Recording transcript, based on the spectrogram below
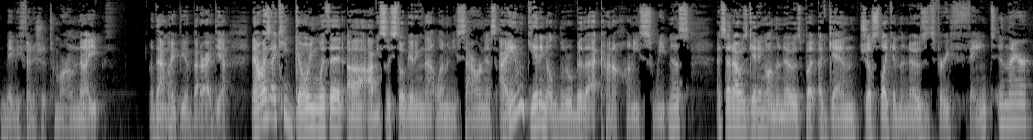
maybe finish it tomorrow night. That might be a better idea. Now, as I keep going with it, uh, obviously still getting that lemony sourness, I am getting a little bit of that kind of honey sweetness I said I was getting on the nose, but again, just like in the nose, it's very faint in there.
